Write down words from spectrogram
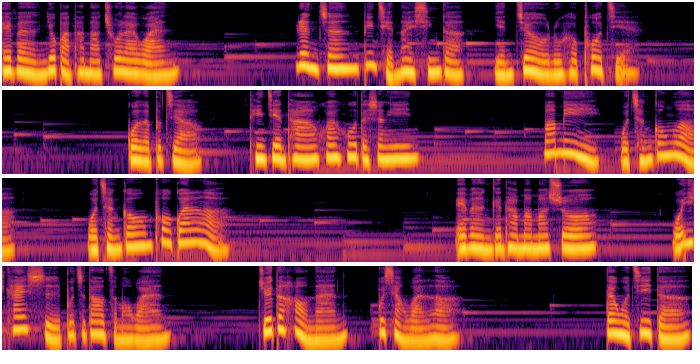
，Evan 又把它拿出来玩，认真并且耐心的研究如何破解。过了不久，听见他欢呼的声音：“妈咪，我成功了！我成功破关了！”Evan 跟他妈妈说：“我一开始不知道怎么玩。”觉得好难，不想玩了。但我记得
